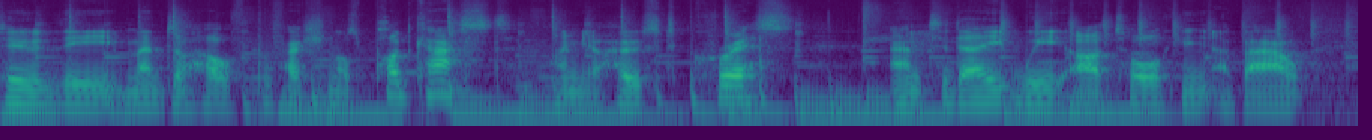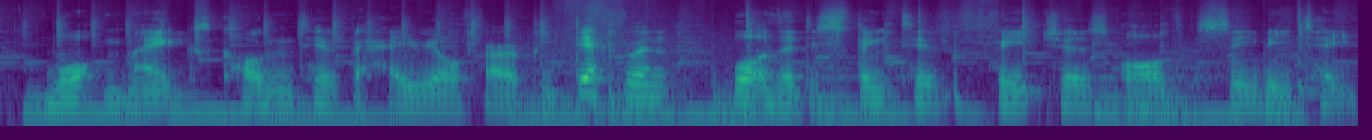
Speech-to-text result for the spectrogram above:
to the Mental Health Professionals podcast. I'm your host, Chris, and today we are talking about what makes cognitive behavioral therapy different, what are the distinctive features of CBT.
